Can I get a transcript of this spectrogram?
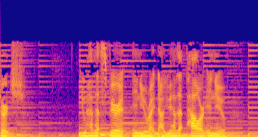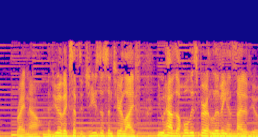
Church, you have that Spirit in you right now. You have that power in you right now. If you have accepted Jesus into your life, you have the Holy Spirit living inside of you.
